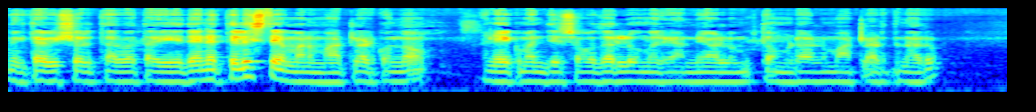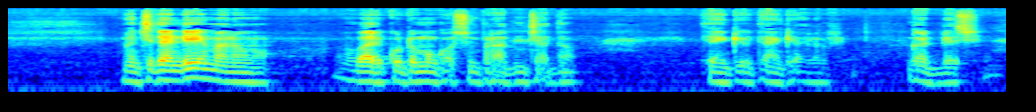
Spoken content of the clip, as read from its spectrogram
మిగతా విషయాల తర్వాత ఏదైనా తెలిస్తే మనం మాట్లాడుకుందాం. అనేక మంది సోదరులు మరి అన్నయ్యాళ్ళు తమ్ముడాళ్ళు మాట్లాడుతున్నారు. మంచిదండి మనం వారి కుటుంబం కోసం ప్రార్థించేద్దాం thank you thank you I love you God bless you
